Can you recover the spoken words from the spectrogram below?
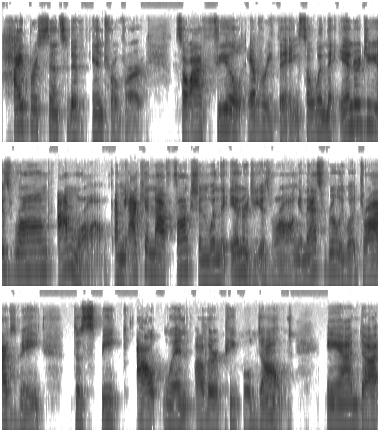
hypersensitive introvert. So I feel everything. So when the energy is wrong, I'm wrong. I mean, I cannot function when the energy is wrong. And that's really what drives me to speak out when other people don't. And, uh,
